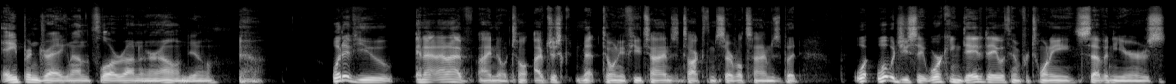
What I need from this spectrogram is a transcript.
apron dragging on the floor, running around. You know, Yeah. What have you? And, I, and I've I know I've just met Tony a few times and talked to him several times. But what what would you say? Working day to day with him for twenty seven years,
